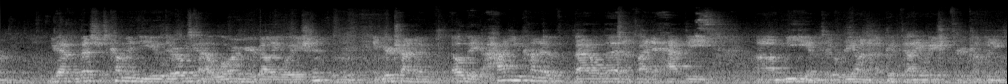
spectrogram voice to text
You have investors coming to you, they're always kind of lowering your valuation, and you're trying to elevate. How do you kind of battle that and find a happy uh, medium to agree on a good valuation for your company?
